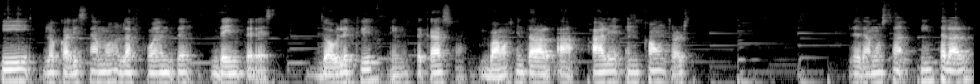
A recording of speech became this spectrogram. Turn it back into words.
y localizamos la fuente de interés. Doble clic, en este caso vamos a instalar a Alien Encounters. Le damos a instalar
